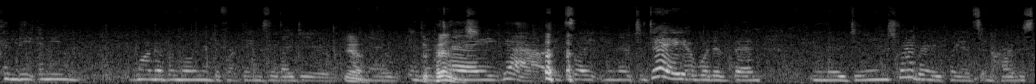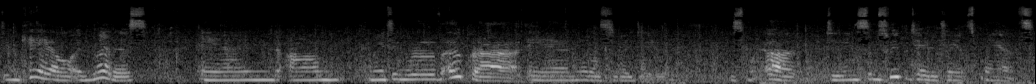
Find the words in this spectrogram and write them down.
can be any one of a million different things that I do. Yeah. You know, in Depends. a day. Yeah. It's like, you know, today it would have been, you know, doing strawberry plants and harvesting kale and lettuce and um, planting a row of okra and what else did I do? This one, uh, doing some sweet potato transplants.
